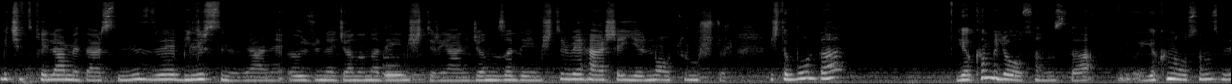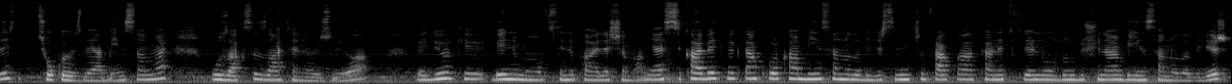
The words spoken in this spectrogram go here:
bir çift kelam edersiniz ve bilirsiniz yani özüne canına değmiştir yani canınıza değmiştir ve her şey yerine oturmuştur. İşte burada yakın bile olsanız da yakın olsanız bile çok özleyen bir insan var. Uzaksa zaten özlüyor. Ve diyor ki benim ol seni paylaşamam. Yani sizi kaybetmekten korkan bir insan olabilir. Sizin için farklı alternatiflerin olduğunu düşünen bir insan olabilir.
